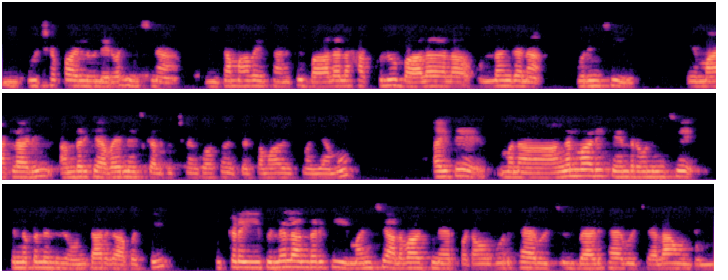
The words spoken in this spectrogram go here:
ఈ కూర్చపాళ్ళు నిర్వహించిన ఈ సమావేశానికి బాలల హక్కులు బాలల ఉల్లంఘన గురించి మాట్లాడి అందరికీ అవేర్నెస్ కల్పించడం కోసం ఇక్కడ సమావేశం అయ్యాము అయితే మన అంగన్వాడీ కేంద్రం నుంచే చిన్నపిల్లలు ఉంటారు కాబట్టి ఇక్కడ ఈ పిల్లలందరికీ మంచి అలవాట్లు నేర్పడం గుడ్ హ్యాబిట్స్ బ్యాడ్ హ్యాబిట్స్ ఎలా ఉంటాయి?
